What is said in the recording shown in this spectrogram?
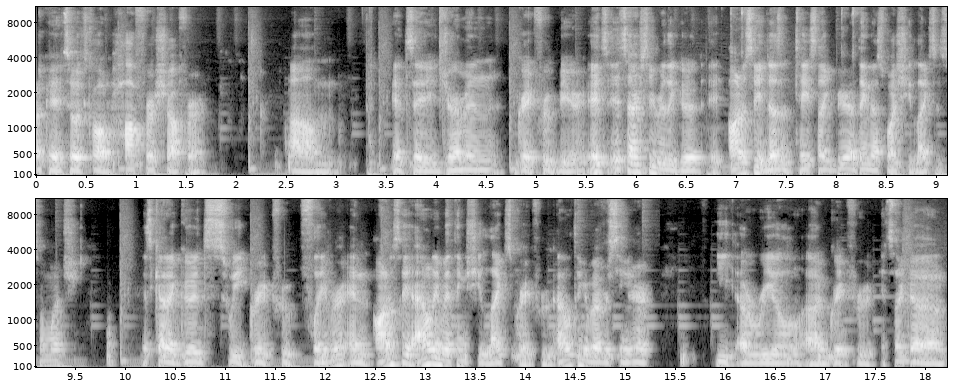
Okay, so it's called Hopfenschaffer. Um, it's a German grapefruit beer. It's it's actually really good. It, honestly, it doesn't taste like beer. I think that's why she likes it so much. It's got a good sweet grapefruit flavor, and honestly, I don't even think she likes grapefruit. I don't think I've ever seen her eat a real uh, grapefruit. It's like a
